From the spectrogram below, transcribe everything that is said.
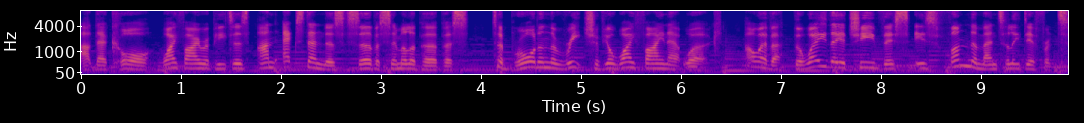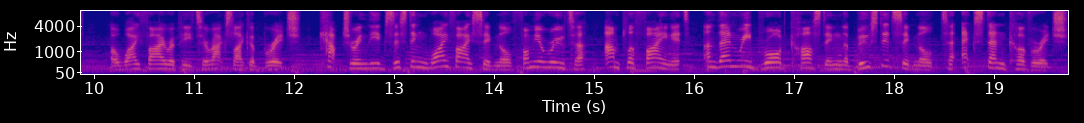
At their core, Wi-Fi repeaters and extenders serve a similar purpose, to broaden the reach of your Wi-Fi network. However, the way they achieve this is fundamentally different. A Wi-Fi repeater acts like a bridge, capturing the existing Wi-Fi signal from your router, amplifying it, and then rebroadcasting the boosted signal to extend coverage.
